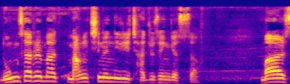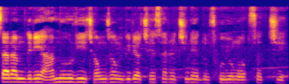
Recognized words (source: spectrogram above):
농사를 마- 망치는 일이 자주 생겼어. 마을 사람들이 아무리 정성 들여 제사를 지내도 소용없었지.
